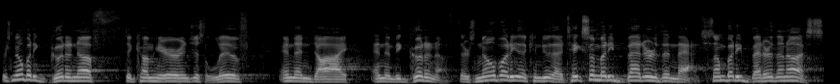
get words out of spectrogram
There's nobody good enough to come here and just live and then die and then be good enough. There's nobody that can do that. It takes somebody better than that, somebody better than us,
